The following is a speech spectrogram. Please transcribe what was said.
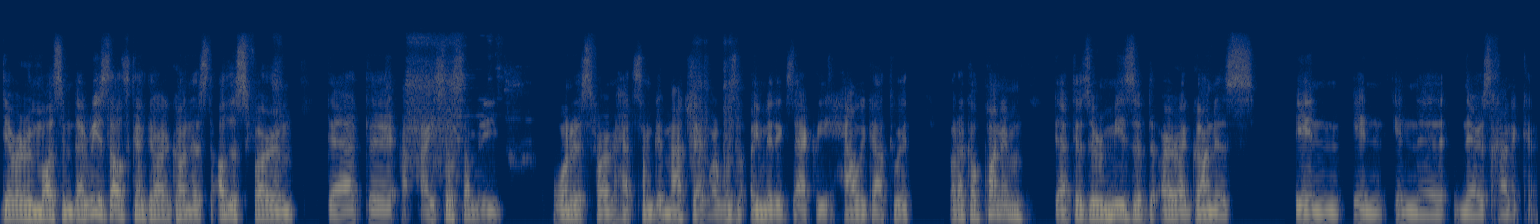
There are Muslim that results connected to Aragonis, others for him that uh, I saw somebody one of his firm had some gematria. I wasn't I exactly how he got to it, but I call upon him that there's a remiz of the Aragonis in in in uh, Neres Chanukah.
